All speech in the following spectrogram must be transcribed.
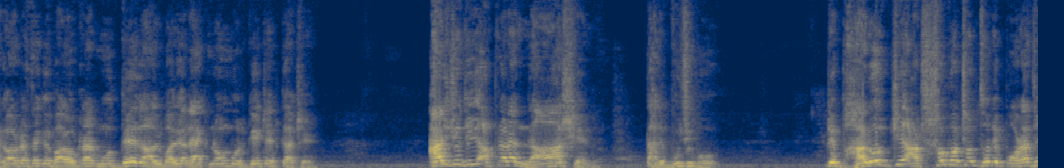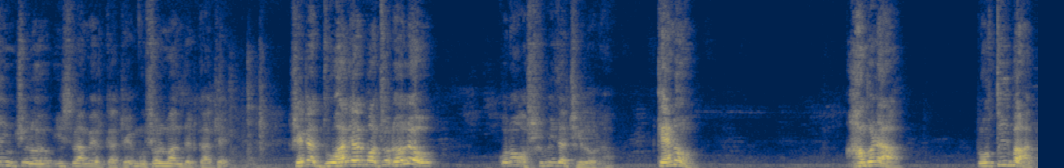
এগারোটা থেকে বারোটার মধ্যে লালবাজার এক নম্বর গেটের কাছে। আর যদি আপনারা না আসেন, তাহলে বুঝব যে ভারত যে আটশো বছর ধরে পরাধীন ছিল ইসলামের কাছে, মুসলমানদের কাছে, সেটা দু হাজার বছর হলেও কোনো অসুবিধা ছিল না। কেন? আমরা প্রতিবাদ,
